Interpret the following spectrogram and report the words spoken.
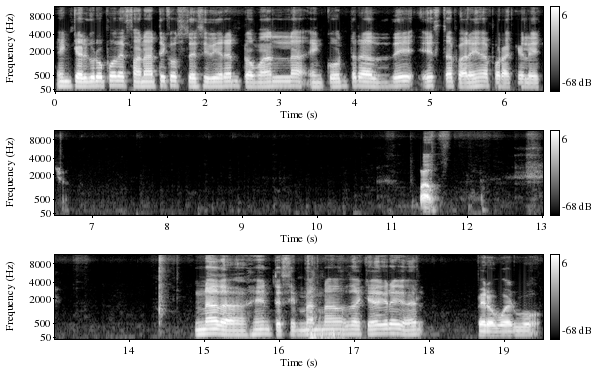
en que el grupo de fanáticos decidieran tomarla en contra de esta pareja por aquel hecho. Wow. Nada, gente, sin más nada que agregar, pero vuelvo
